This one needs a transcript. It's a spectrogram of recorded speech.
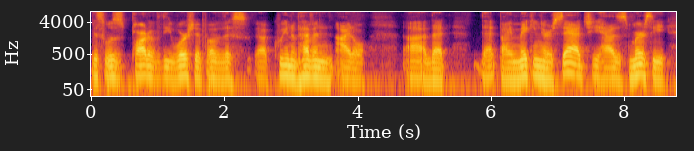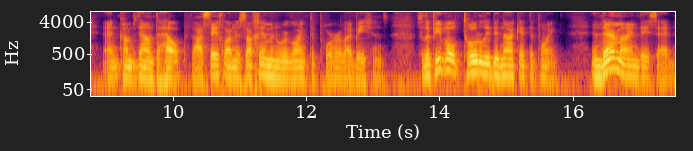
this was part of the worship of this uh, Queen of Heaven idol. Uh, that that by making her sad, she has mercy and comes down to help. And we're going to pour her libations. So the people totally did not get the point. In their mind, they said,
